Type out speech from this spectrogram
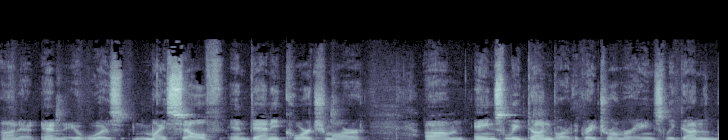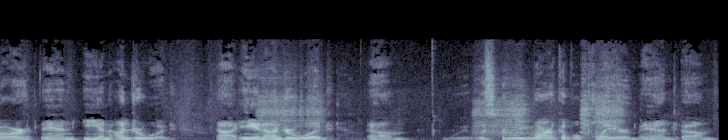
on it, and it was myself and Danny Korchmar, um, Aynsley Dunbar, the great drummer Aynsley Dunbar, and Ian Underwood. Uh, Ian Underwood um, was a remarkable player, and um,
